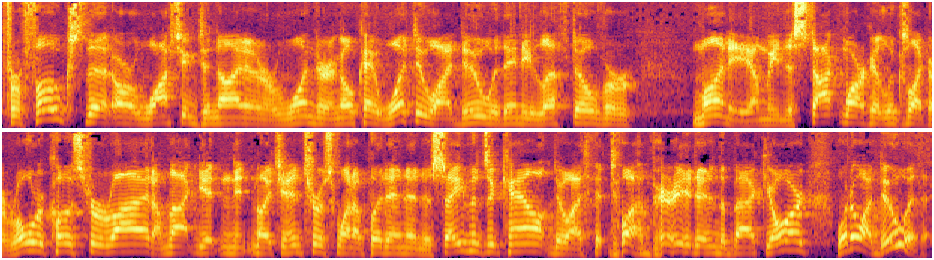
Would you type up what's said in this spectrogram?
For folks that are watching tonight and are wondering, okay, what do I do with any leftover money? I mean, the stock market looks like a roller coaster ride. I'm not getting much interest when I put it in a savings account. Do I do I bury it in the backyard? What do I do with it?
